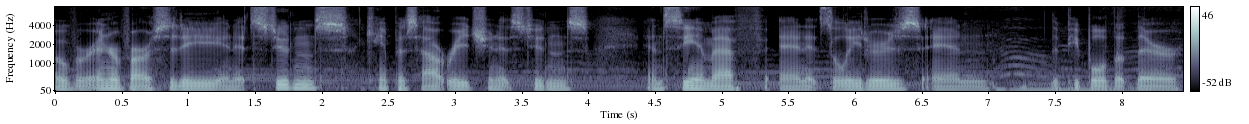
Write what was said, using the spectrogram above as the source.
over InterVarsity and its students, Campus Outreach and its students and CMF and its leaders and the people that they're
